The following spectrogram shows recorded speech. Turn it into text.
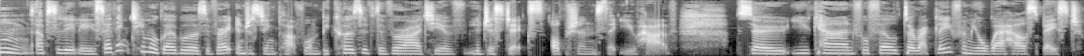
Mm, absolutely. So I think Tmall Global is a very interesting platform because of the variety of logistics options that you have. So you can fulfill directly from your warehouse based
